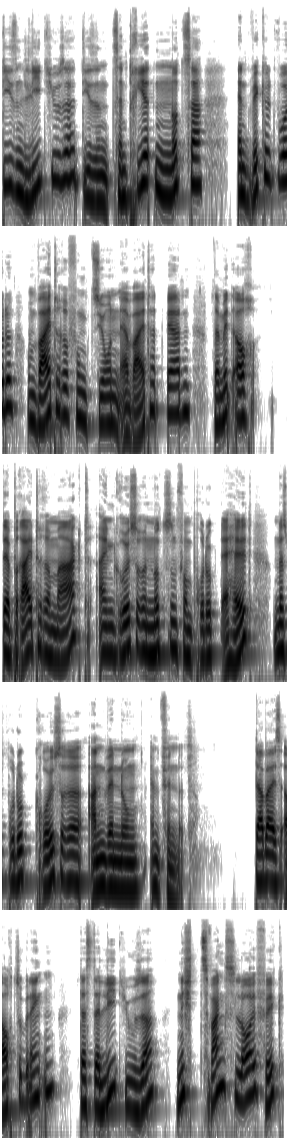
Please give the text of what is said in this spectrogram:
diesen Lead-User, diesen zentrierten Nutzer entwickelt wurde, um weitere Funktionen erweitert werden, damit auch der breitere Markt einen größeren Nutzen vom Produkt erhält und das Produkt größere Anwendungen empfindet. Dabei ist auch zu bedenken, dass der Lead-User nicht zwangsläufig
